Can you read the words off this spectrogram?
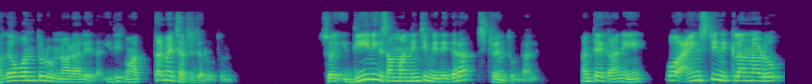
భగవంతుడు ఉన్నాడా లేదా ఇది మాత్రమే చర్చ జరుగుతుంది. సో దీనికి సంబంధించి మీ దగ్గర స్ట్రెంగ్త్ ఉండాలి. అంతేకాని ఓ ఐన్స్టీన్ ఇట్లా అన్నాడు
